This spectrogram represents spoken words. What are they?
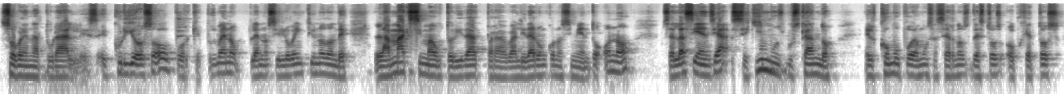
sobrenaturales. Eh, curioso porque, pues bueno, pleno siglo XXI, donde la máxima autoridad para validar un conocimiento o no, pues es la ciencia, seguimos buscando el cómo podemos hacernos de estos objetos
